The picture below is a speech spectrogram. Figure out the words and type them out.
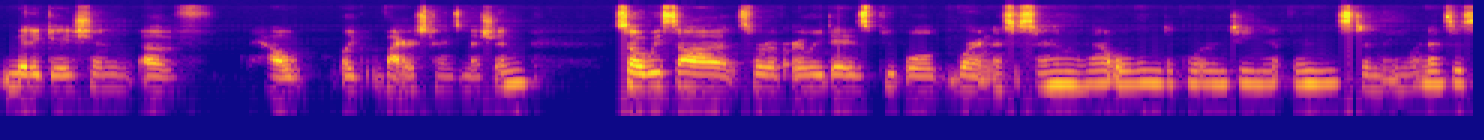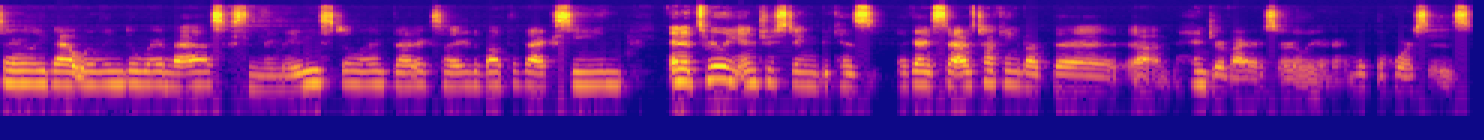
mitigation of how like virus transmission. So we saw sort of early days people weren't necessarily that willing to quarantine at first, and they weren't necessarily that willing to wear masks, and they maybe still aren't that excited about the vaccine. And it's really interesting because, like I said, I was talking about the um, Hendra virus earlier with the horses.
